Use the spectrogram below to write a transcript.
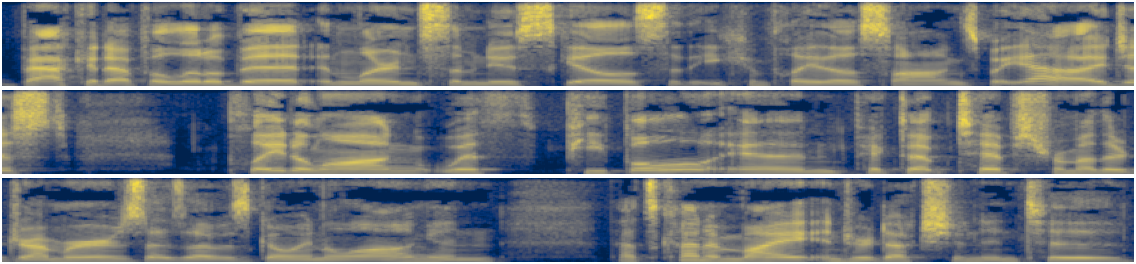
back it up a little bit and learn some new skills so that you can play those songs. But yeah, I just played along with people and picked up tips from other drummers as I was going along. And that's kind of my introduction into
